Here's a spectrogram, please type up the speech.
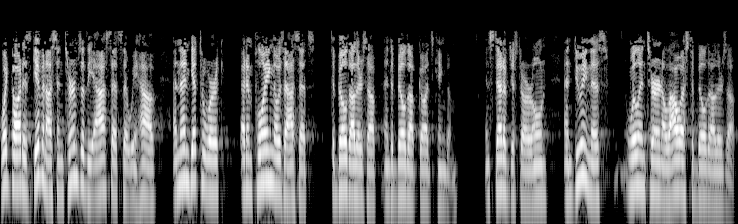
what God has given us in terms of the assets that we have and then get to work at employing those assets to build others up and to build up God's kingdom instead of just our own. And doing this will in turn allow us to build others up.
